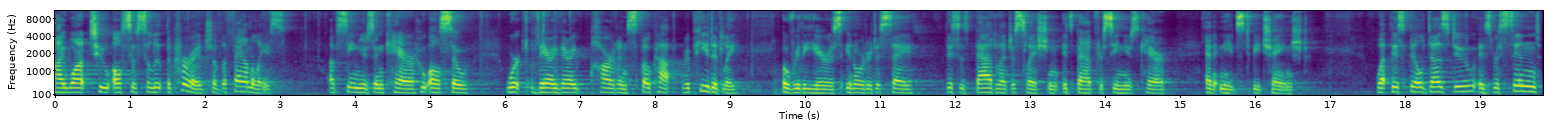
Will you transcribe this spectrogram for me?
I want to also salute the courage of the families of seniors in care who also worked very, very hard and spoke up repeatedly over the years in order to say, this is bad legislation, it's bad for seniors' care, and it needs to be changed. What this bill does do is rescind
